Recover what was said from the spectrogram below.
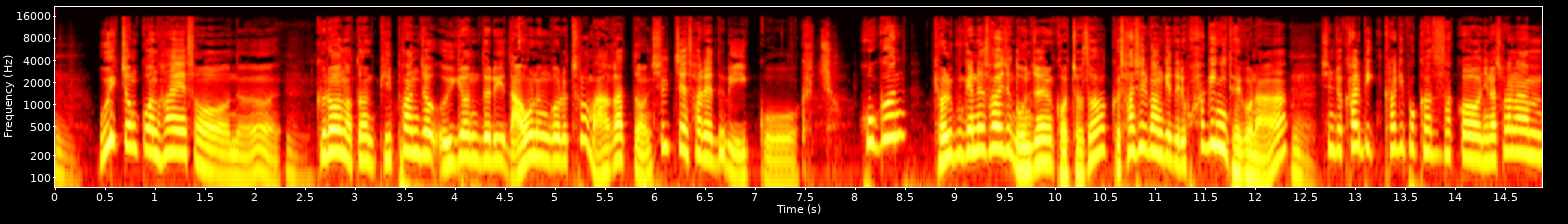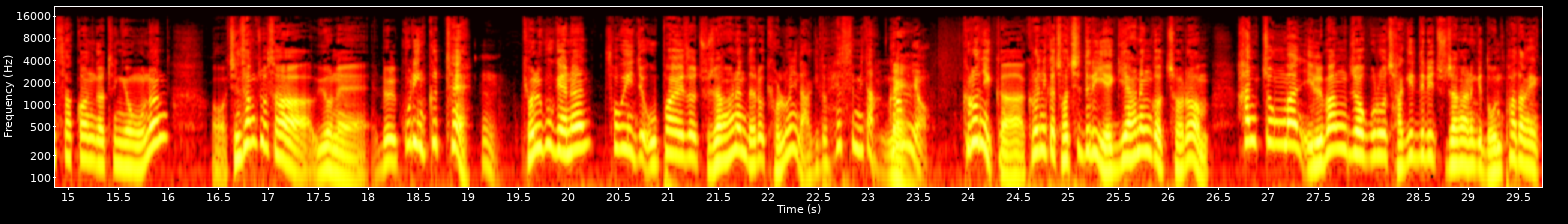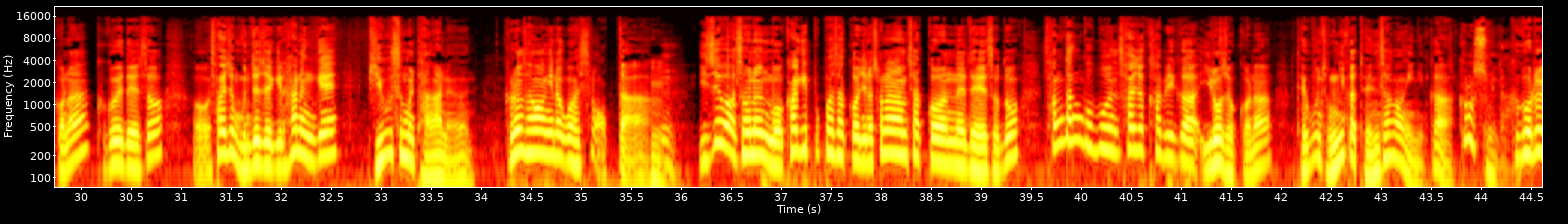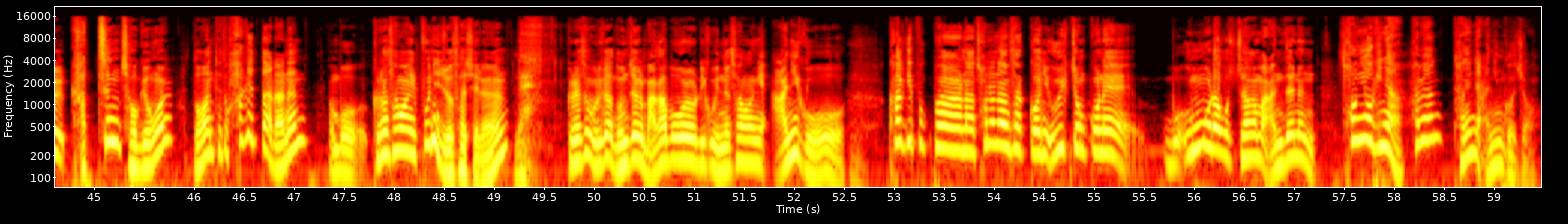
우익 정권 하에서는 그런 어떤 비판적 의견들이 나오는 거를 틀어막았던 실제 사례들이 있고 그렇죠. 혹은 결국에는 사회적 논쟁을 거쳐서 그 사실관계들이 확인이 되거나 심지어 칼비, 칼기 포카스 사건이나 천안함 사건 같은 경우는 어, 진상조사위원회를 꾸린 끝에 음. 결국에는 소위 이제 우파에서 주장하는 대로 결론이 나기도 했습니다. 네. 그럼요. 그러니까 그러니까 저치들이 얘기하는 것처럼 한쪽만 일방적으로 자기들이 주장하는 게 논파당했거나 그거에 대해서 어, 사회적 문제 제기를 하는 게 비웃음을 당하는 그런 상황이라고 할 수는 없다. 음. 이제 와서는 뭐 칼기 폭파 사건이나 천안함 사건에 대해서도 상당 부분 사회적 합의가 이루어졌거나 대부분 정리가 된 상황이니까 그렇습니다. 그거를 같은 적용을 너한테도 하겠다라는 뭐 그런 상황일 뿐이죠, 사실은. 네. 그래서 우리가 논쟁을 막아버리고 있는 상황이 아니고 칼기 폭파나 천안함 사건이 우익 정권의 뭐 음모라고 주장하면 안 되는 성역이냐 하면 당연히 아닌 거죠.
